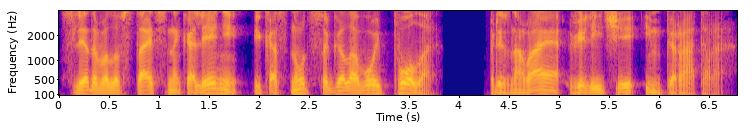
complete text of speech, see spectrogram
Следовало встать на колени и коснуться головой пола, признавая величие императора.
